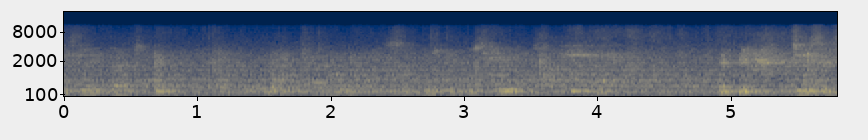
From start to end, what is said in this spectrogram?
It's like that. It's supposed to be straight. Jesus.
